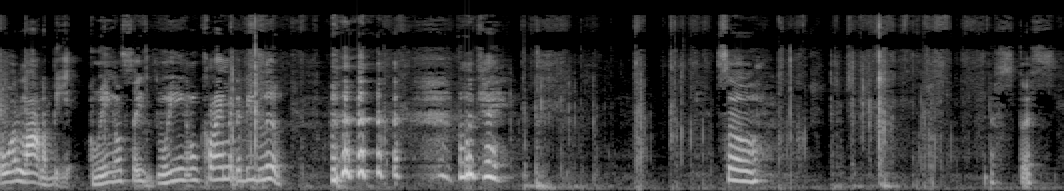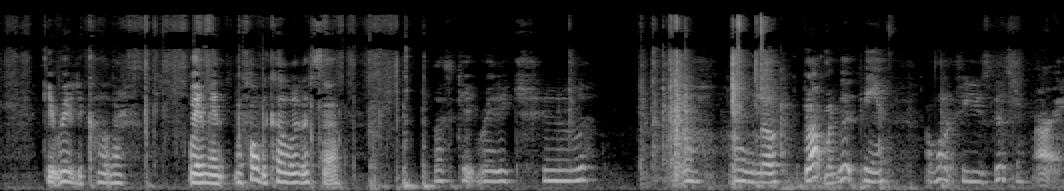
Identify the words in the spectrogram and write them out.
Or a lot of bit. We ain't gonna say we ain't gonna claim it to be little. okay. So let's let's get ready to color. Wait a minute, before we color this up, let's get ready to, oh, oh no, drop my good pen. I wanted to use this one. All right.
